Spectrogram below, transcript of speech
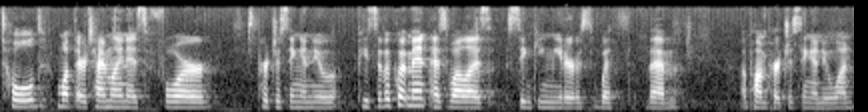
told what their timeline is for purchasing a new piece of equipment as well as syncing meters with them upon purchasing a new one.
